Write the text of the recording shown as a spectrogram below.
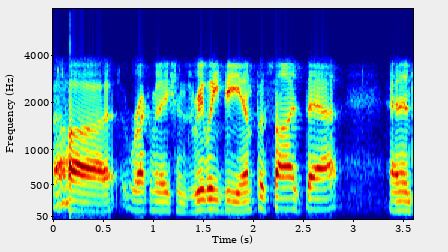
uh, recommendations really de-emphasize that, and in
